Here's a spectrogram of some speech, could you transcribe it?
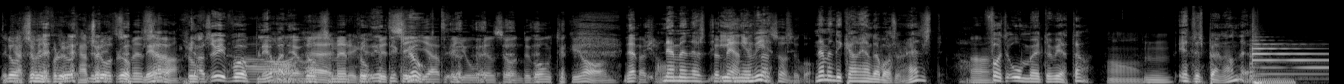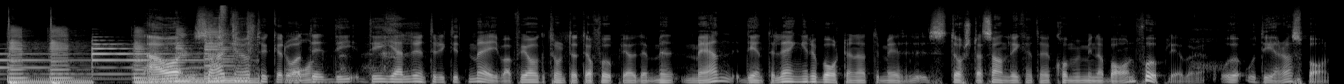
Det kanske vi får, kanske vi får uppleva. Kanske vi får uppleva Ja, det. det låter som en. Det profetia för jordens undergång, tycker jag. Nej, nej men alltså, för ingen vet. undergång. Nej men det kan hända vad som helst. För att det är omöjligt att veta. Ja. Är inte spännande? Ja, så här kan jag tycka då att det, det, det gäller inte riktigt mig, va? för jag tror inte att jag får uppleva det. Men, men det är inte längre bort än att med största sannolikhet kommer mina barn få uppleva det. Och, och deras barn.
